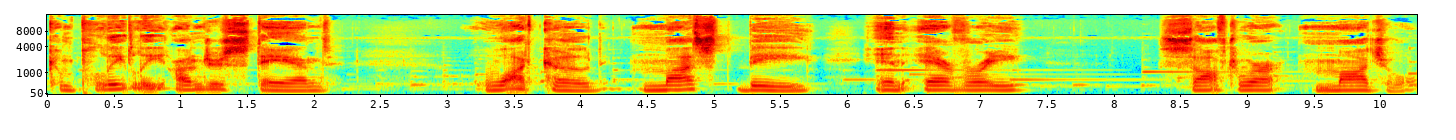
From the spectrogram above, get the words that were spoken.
completely understand what code must be in every software module.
